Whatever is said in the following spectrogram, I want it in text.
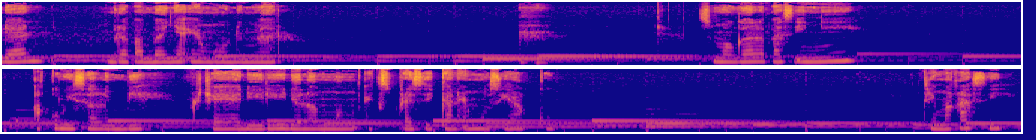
dan berapa banyak yang mau dengar. Semoga lepas ini aku bisa lebih percaya diri dalam mengekspresikan emosi aku. Terima kasih.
